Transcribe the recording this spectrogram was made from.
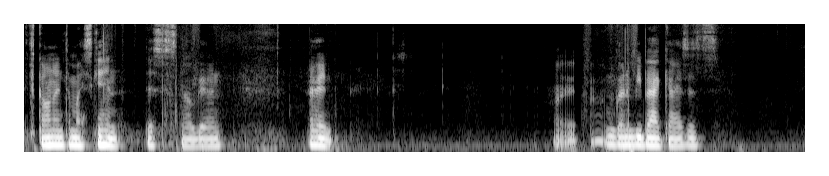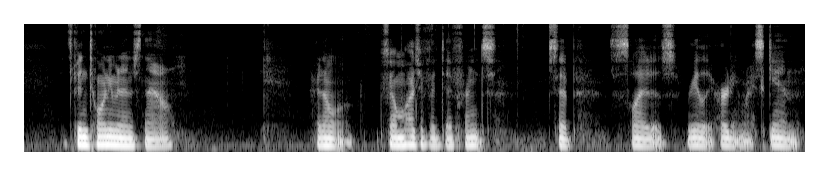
it's gone into my skin. This is no good. All right. Alright, I'm gonna be back, guys. It's it's been 20 minutes now. I don't feel much of a difference, except the slide is really hurting my skin.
